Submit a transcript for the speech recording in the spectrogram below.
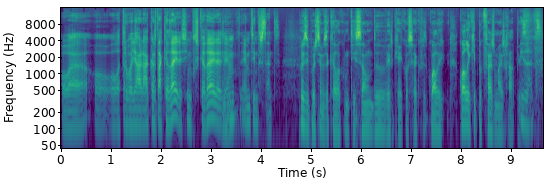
ou a, ou, ou a trabalhar a cartar cadeiras, simples cadeiras. É uhum. É, é muito interessante. Pois e depois temos aquela competição de ver quem é que consegue qual, qual equipa que faz mais rápido. Exato,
